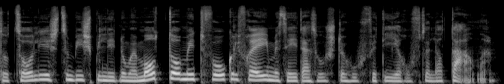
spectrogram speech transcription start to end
Der Zolli ist zum Beispiel nicht nur ein Motto mit Vogelfrei, man sieht auch sonst einen Haufen Tiere auf den Laternen.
